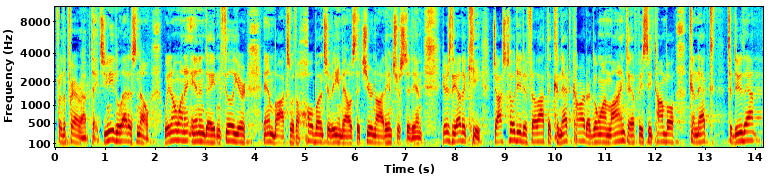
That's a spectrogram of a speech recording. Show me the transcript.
for the prayer updates. You need to let us know. We don't want to inundate and fill your inbox with a whole bunch of emails that you're not interested in. Here's the other key. Josh told you to fill out the Connect card or go online to FBC Tomball Connect to do that.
